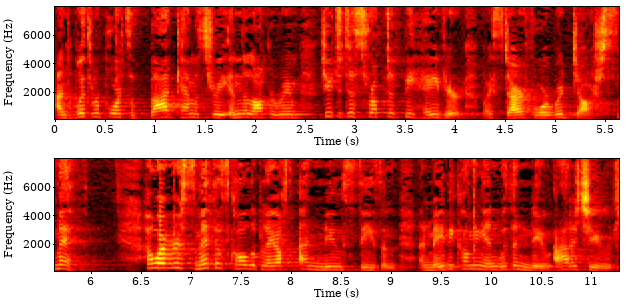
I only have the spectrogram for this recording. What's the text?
and with reports of bad chemistry in the locker room due to disruptive behaviour by star forward Josh Smith. However, Smith has called the playoffs a new season and may be coming in with a new attitude.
